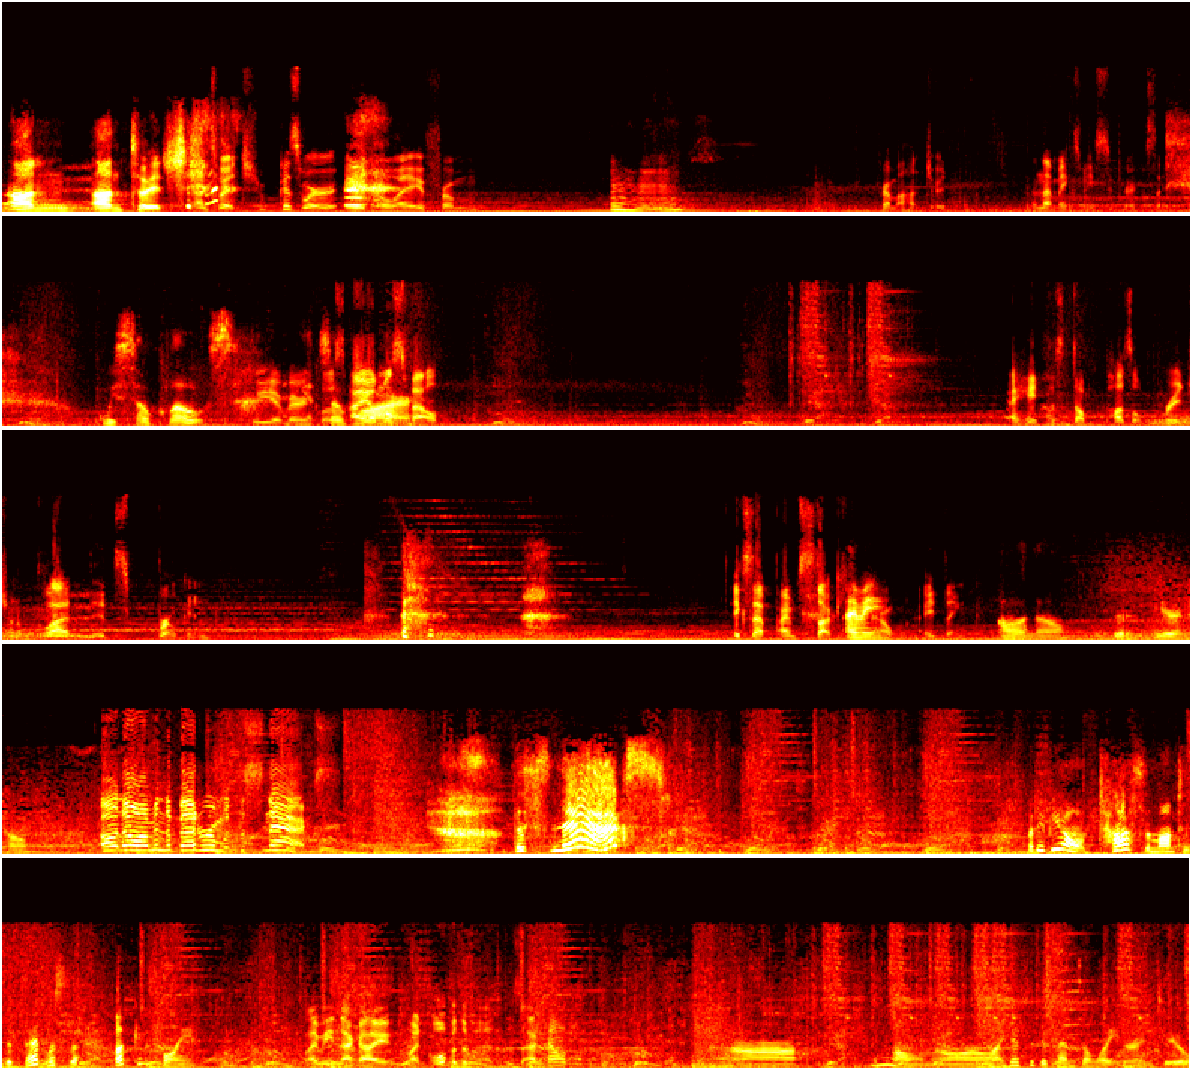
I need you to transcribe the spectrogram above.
on on Twitch. on Twitch because we're eight away from hmm from a hundred, and that makes me super excited. We so close. We are very close. so I almost fell. I hate this dumb puzzle bridge, and I'm glad it's broken. Except I'm stuck I mean- now, I think. oh no, you're in hell. Oh no, I'm in the bedroom with the snacks! The snacks. But if you don't toss them onto the bed, what's the fucking point? I mean, that guy went over the bed. Does that count? Uh, I don't know. I guess it depends on what you're into.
